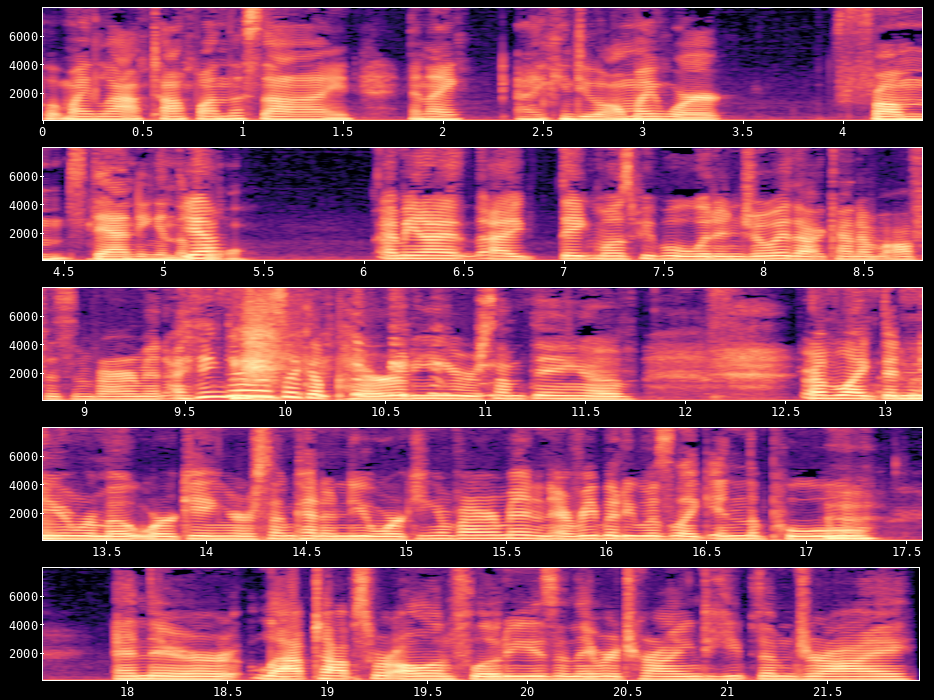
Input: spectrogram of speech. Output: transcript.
put my laptop on the side, and I I can do all my work from standing in the Yeah. pool. I mean, I, I think most people would enjoy that kind of office environment. I think there was like a parody or something of of like the new uh-huh. remote working or some kind of new working environment, and everybody was like in the pool, uh-huh. and their laptops were all on floaties, and they were trying to keep them dry,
